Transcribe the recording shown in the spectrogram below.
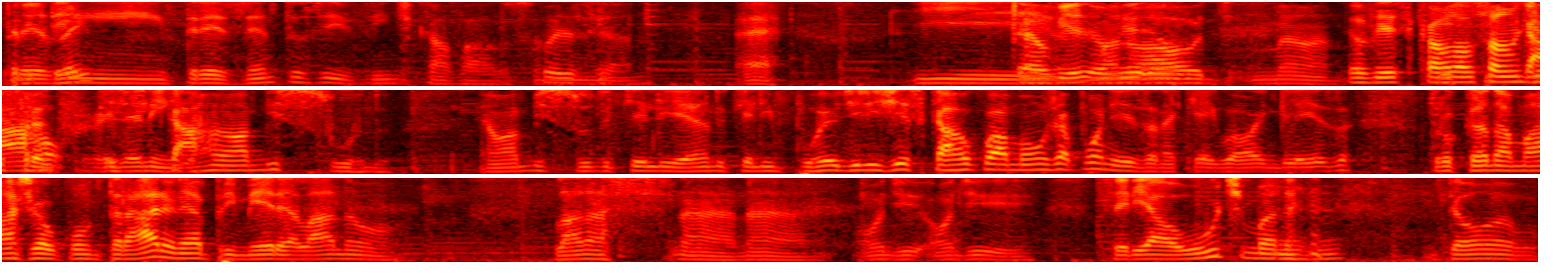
300. tem 320 cavalos, se eu não me Coisa assim. engano. É. E É, eu vi- eu vi- manual de- mano, Eu vi esse carro lá no salão de carro- Frankfurt. Ele é Esse lindo. carro é um absurdo. É um absurdo que ele anda, que ele empurra. Eu dirigi esse carro com a mão japonesa, né? Que é igual a inglesa, trocando a marcha ao contrário, né? A primeira é lá no. Lá na. na, na- onde, onde seria a última, né? Uhum. Então,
